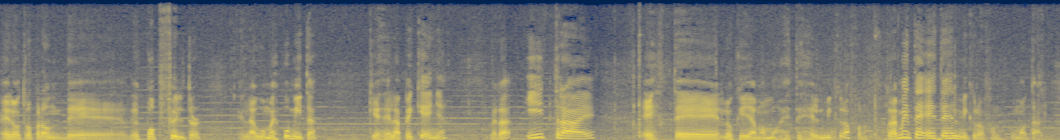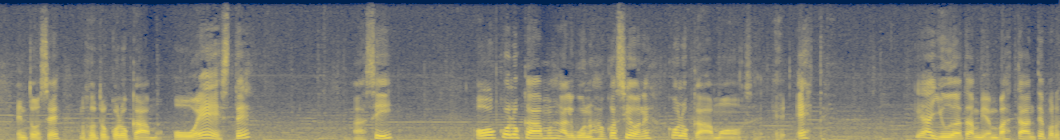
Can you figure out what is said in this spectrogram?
el otro, perdón, de, pop filter, la goma espumita, que es de la pequeña, ¿verdad? Y trae este, lo que llamamos este es el micrófono. Realmente este es el micrófono como tal. Entonces nosotros colocamos o este, así, o colocamos en algunas ocasiones, colocamos eh, este, que ayuda también bastante, pero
